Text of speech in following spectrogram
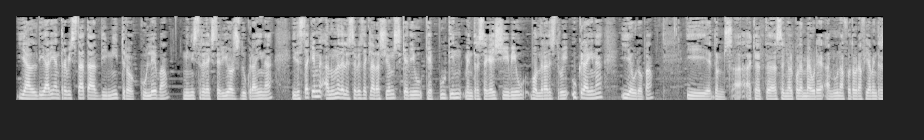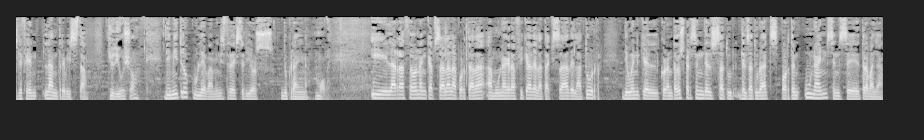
i el diari ha entrevistat a Dimitro Kuleva, ministre d'Exteriors d'Ucraïna, i destaquen en una de les seves declaracions que diu que Putin, mentre segueixi viu, voldrà destruir Ucraïna i Europa i doncs aquest eh, senyor el podem veure en una fotografia mentre li feien l'entrevista. Qui ho diu això? Dimitro Kuleva, ministre d'Exteriors d'Ucraïna. Molt bé. I la Razón encapçala la portada amb una gràfica de la taxa de l'atur. Diuen que el 42% dels, atur dels aturats porten un any sense treballar.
